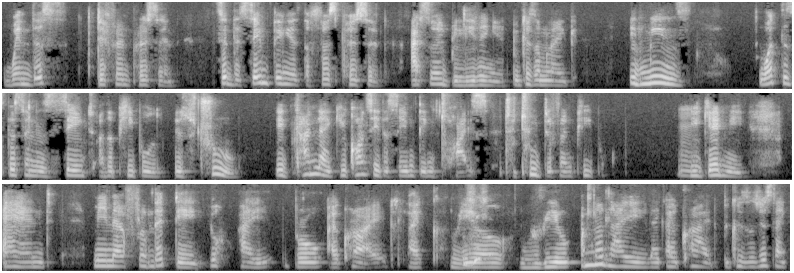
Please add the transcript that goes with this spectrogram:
when this different person said the same thing as the first person, I started believing it because I'm like, it means what this person is saying to other people is true. It kind of like you can't say the same thing twice to two different people. Mm. You get me? And Mina, from that day, yo, I, bro, I cried like real, real. I'm not lying. Like I cried because it's just like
